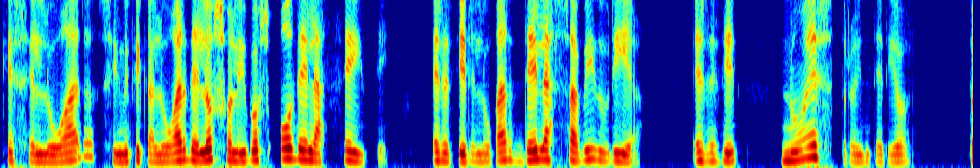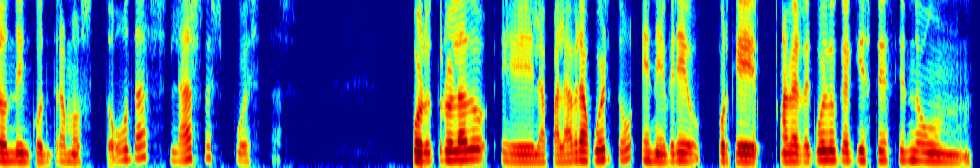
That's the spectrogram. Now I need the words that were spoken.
que es el lugar, significa lugar de los olivos o del aceite, es decir, el lugar de la sabiduría, es decir, nuestro interior, donde encontramos todas las respuestas. Por otro lado, eh, la palabra huerto en hebreo, porque, a ver, recuerdo que aquí estoy haciendo un,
